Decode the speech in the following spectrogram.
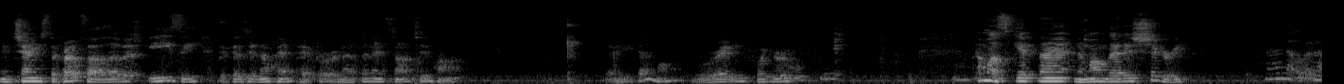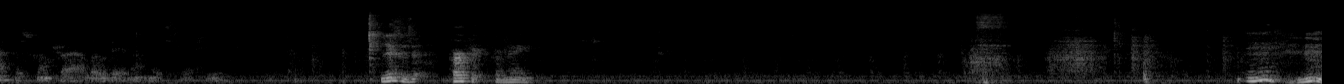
and change the profile of it easy because it don't have pepper or nothing. It's not too hot. There you go, Mama. Ready for your. You. I'm gonna skip that. Now, Mama, that is sugary. I know it. I'm just gonna try a little bit on this right here. This is perfect for me. Mm-hmm.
